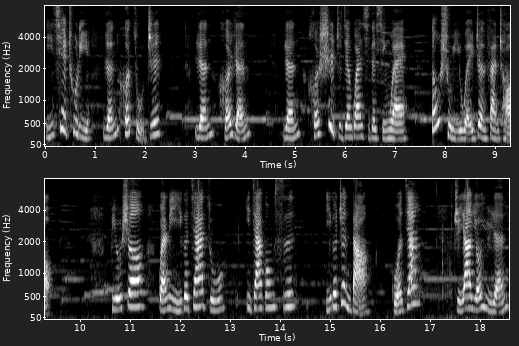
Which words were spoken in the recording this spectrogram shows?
一切处理人和组织、人和人、人和事之间关系的行为，都属于为政范畴。比如说，管理一个家族、一家公司、一个政党、国家，只要有与人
